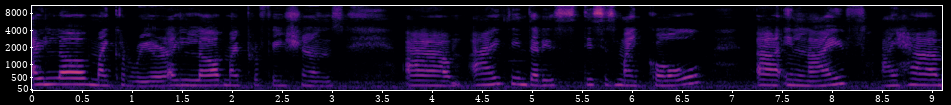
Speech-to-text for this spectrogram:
I love my career. I love my professions. Um, I think that is this is my goal uh, in life. I have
